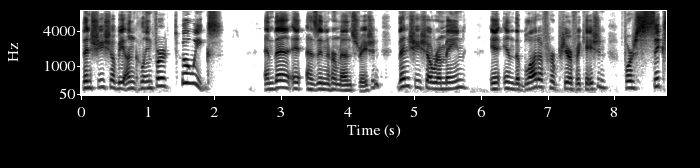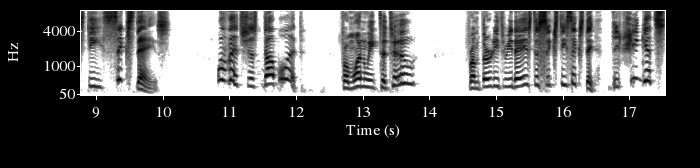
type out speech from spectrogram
then she shall be unclean for two weeks. And then, eh, as in her menstruation, then she shall remain in, in the blood of her purification for 66 days. Well, let's just double it from one week to two, from 33 days to 66 days. She gets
